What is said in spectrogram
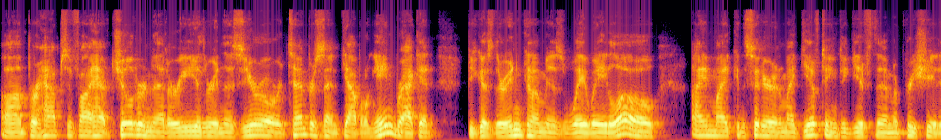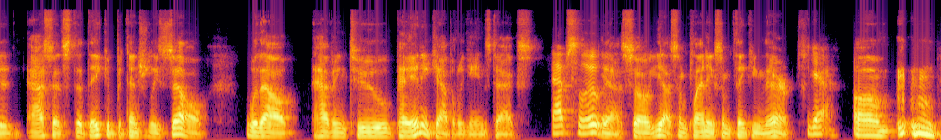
um, perhaps if I have children that are either in the zero or 10% capital gain bracket because their income is way, way low, I might consider in my gifting to give them appreciated assets that they could potentially sell without having to pay any capital gains tax. Absolutely. Yeah. So yeah, some planning, some thinking there. Yeah. Um,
